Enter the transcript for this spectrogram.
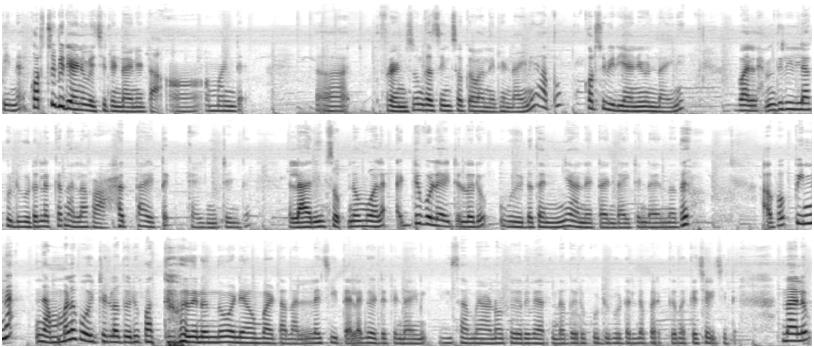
പിന്നെ കുറച്ച് ബിരിയാണി വെച്ചിട്ടുണ്ടായിന് കേട്ടോ അമ്മേന്റെ ഫ്രണ്ട്സും കസിൻസും ഒക്കെ വന്നിട്ടുണ്ടായിന്. അപ്പം കുറച്ച് ബിരിയാണി ഉണ്ടായിന്. അപ്പോൾ അലഹമ്മദില്ല കുടികൂടലൊക്കെ നല്ല റാഹത്തായിട്ട് കഴിഞ്ഞിട്ടുണ്ട്. എല്ലാവരെയും സ്വപ്നം പോലെ അടിപൊളിയായിട്ടുള്ളൊരു വീട് തന്നെയാണ് കേട്ടോ ഉണ്ടായിട്ടുണ്ടായിരുന്നത് അപ്പോൾ പിന്നെ നമ്മൾ പോയിട്ടുള്ളത് ഒരു പത്ത് പതിനൊന്ന് മണിയാകുമ്പോൾ കേട്ടോ നല്ല ചീത്തയെല്ലാം കേട്ടിട്ടുണ്ടായിന്. ഈ സമയമാണോ കയറി വരേണ്ടത് ഒരു കുടികൂടലിന്റെ പെരക്ക് എന്നൊക്കെ ചോദിച്ചിട്ട്. എന്നാലും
